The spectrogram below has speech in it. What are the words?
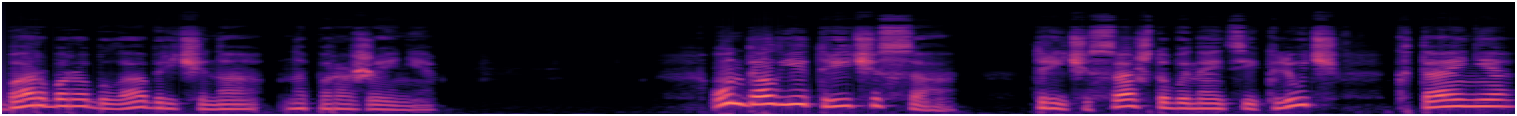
Барбара была обречена на поражение. Он дал ей три часа. Три часа, чтобы найти ключ к тайне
